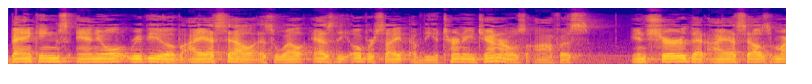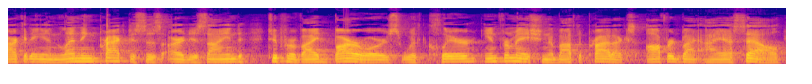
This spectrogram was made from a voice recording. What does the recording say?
Banking's annual review of ISL, as well as the oversight of the Attorney General's Office, ensure that ISL's marketing and lending practices are designed to provide borrowers with clear information about the products offered by ISL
